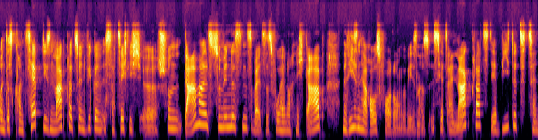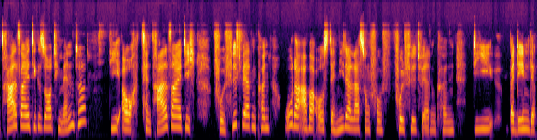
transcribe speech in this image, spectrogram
Und das Konzept, diesen Marktplatz zu entwickeln, ist tatsächlich äh, schon damals zumindest, weil es es vorher noch nicht gab, eine Riesenherausforderung gewesen. Also es ist jetzt ein Marktplatz, der bietet zentralseitige Sortimente, die auch zentralseitig fulfilled werden können oder aber aus der Niederlassung ful- fulfilled werden können, die bei denen der,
